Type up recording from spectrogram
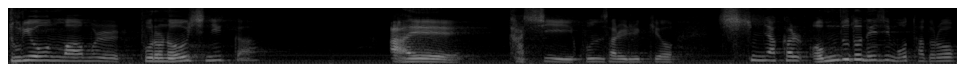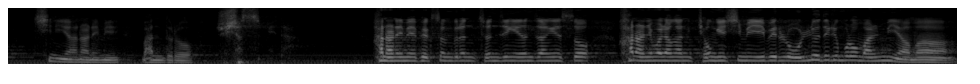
두려운 마음을 불어넣으시니까 아예 다시 군사를 일으켜 침략할 엄두도 내지 못하도록 친히 하나님이 만들어 주셨습니다. 하나님의 백성들은 전쟁의 현장에서 하나님을 향한 경외심의 예배를 올려드림으로 말미암아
